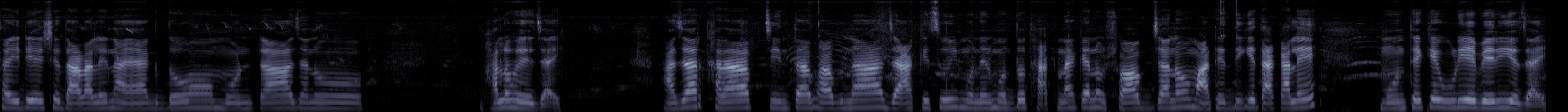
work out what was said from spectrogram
সাইডে এসে দাঁড়ালে না একদম মনটা যেন ভালো হয়ে যায়। হাজার খারাপ চিন্তা ভাবনা, যা কিছুই মনের মধ্যে থাক না কেন, সব যেন মাঠের দিকে তাকালে মন থেকে উড়িয়ে বেরিয়ে যায়।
